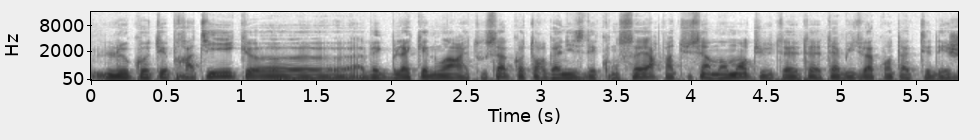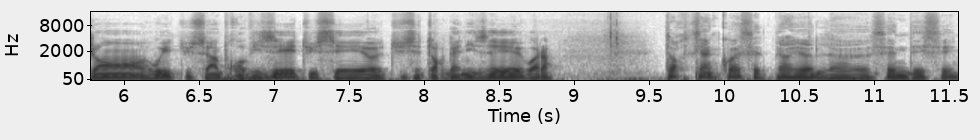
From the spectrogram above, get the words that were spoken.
le côté pratique euh, avec Black et Noir et tout ça quand tu organises des concerts enfin tu sais à un moment tu t'es habitué à contacter des gens oui tu sais improviser tu sais tu sais t'organiser voilà T'en retiens quoi cette période là CNDC?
